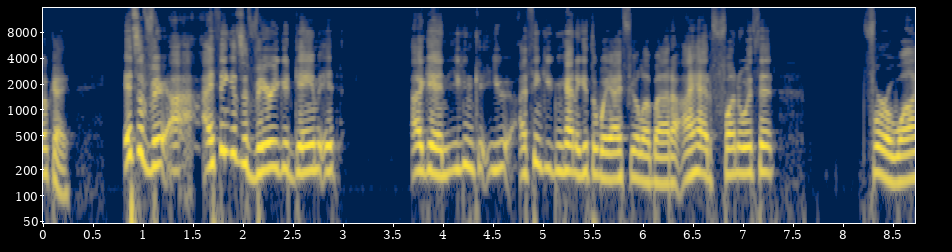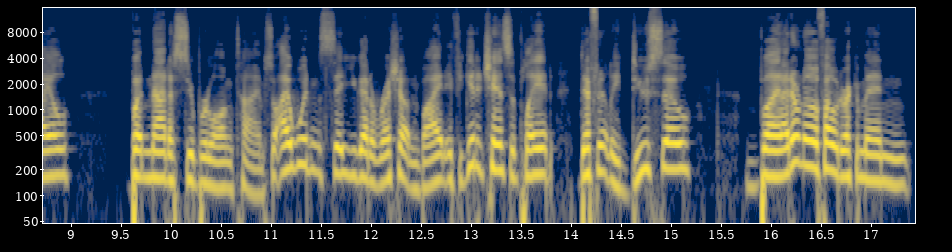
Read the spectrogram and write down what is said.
Okay, it's a very. I think it's a very good game. It again, you can you. I think you can kind of get the way I feel about it. I had fun with it for a while, but not a super long time. So I wouldn't say you got to rush out and buy it. If you get a chance to play it, definitely do so. But I don't know if I would recommend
